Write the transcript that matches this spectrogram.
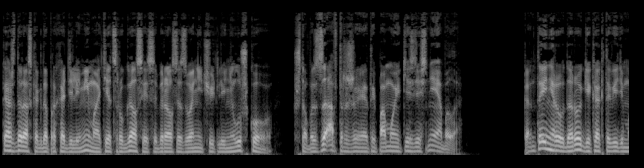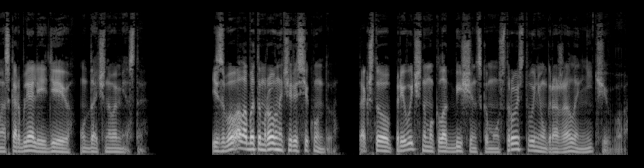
Каждый раз, когда проходили мимо, отец ругался и собирался звонить чуть ли не Лужкову, чтобы завтра же этой помойки здесь не было. Контейнеры у дороги как-то, видимо, оскорбляли идею удачного места. И забывал об этом ровно через секунду, так что привычному кладбищенскому устройству не угрожало ничего.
